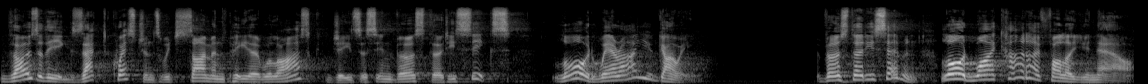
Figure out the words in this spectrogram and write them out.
those are the exact questions which Simon Peter will ask Jesus in verse 36 Lord, where are you going? Verse 37 Lord, why can't I follow you now?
